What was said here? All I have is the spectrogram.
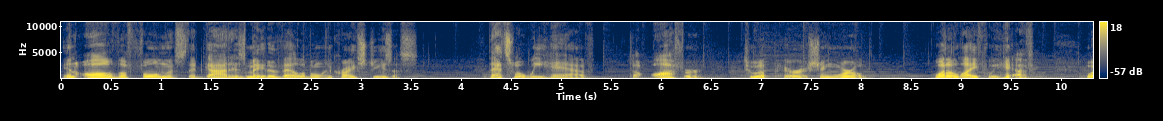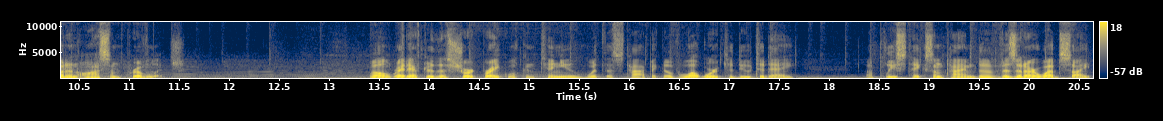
in all the fullness that God has made available in Christ Jesus. That's what we have to offer to a perishing world. What a life we have! What an awesome privilege. Well, right after this short break, we'll continue with this topic of what we're to do today. Uh, please take some time to visit our website,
